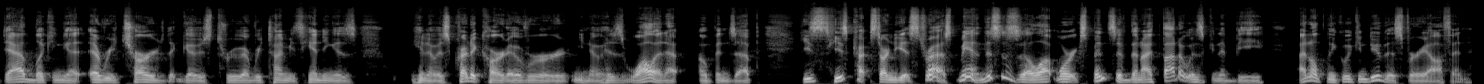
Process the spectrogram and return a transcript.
dad looking at every charge that goes through every time he's handing his you know his credit card over or you know his wallet up, opens up he's he's starting to get stressed. Man this is a lot more expensive than i thought it was going to be. I don't think we can do this very often.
